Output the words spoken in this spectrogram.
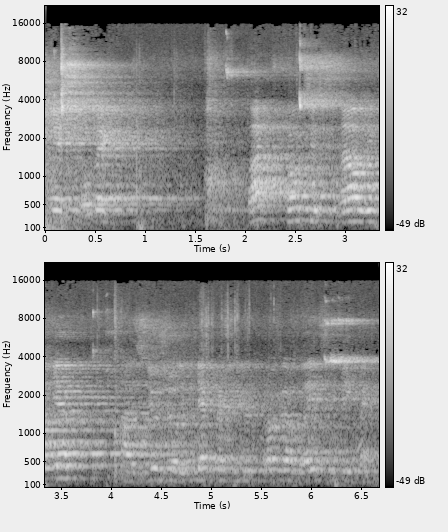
Okay, go back. But coaches, now we have, as usual, we do program lazy big man.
